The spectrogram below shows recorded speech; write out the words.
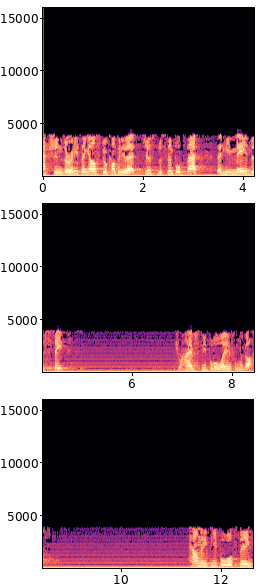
actions or anything else to accompany that. Just the simple fact that he made this statement drives people away from the gospel. How many people will think,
